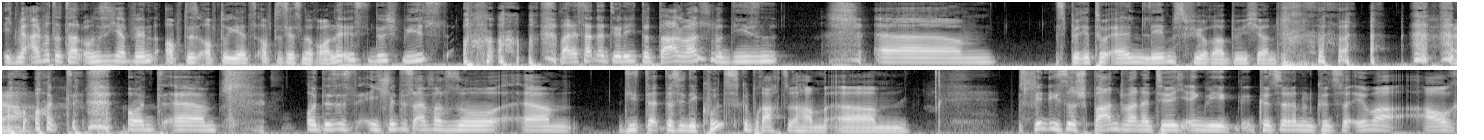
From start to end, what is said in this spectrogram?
ich mir einfach total unsicher bin, ob das, ob du jetzt, ob das jetzt eine Rolle ist, die du spielst, weil es hat natürlich total was von diesen ähm, spirituellen Lebensführerbüchern. ja. Und und ähm, und das ist, ich finde es einfach so, ähm, die, das in die Kunst gebracht zu haben, ähm, finde ich so spannend, weil natürlich irgendwie Künstlerinnen und Künstler immer auch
